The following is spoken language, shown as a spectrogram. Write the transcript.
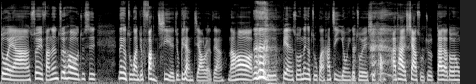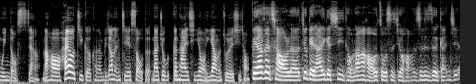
对啊，所以反正最后就是。那个主管就放弃了，就不想教了，这样，然后就是变成说那个主管他自己用一个作业系统啊，他的下属就大家都用 Windows 这样，然后还有几个可能比较能接受的，那就跟他一起用一样的作业系统。不要再吵了，就给他一个系统，让他好好做事就好了，是不是这个感觉？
